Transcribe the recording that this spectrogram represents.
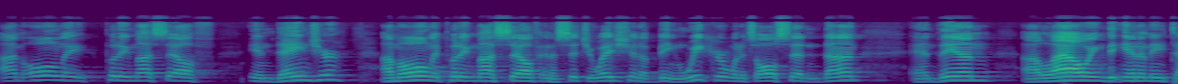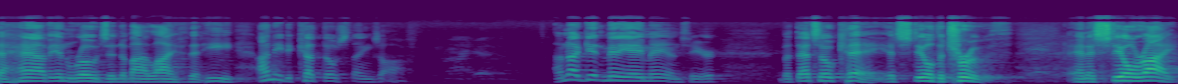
I'm only putting myself in danger. I'm only putting myself in a situation of being weaker when it's all said and done, and then allowing the enemy to have inroads into my life that he, I need to cut those things off. I'm not getting many amens here, but that's okay. It's still the truth, and it's still right.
